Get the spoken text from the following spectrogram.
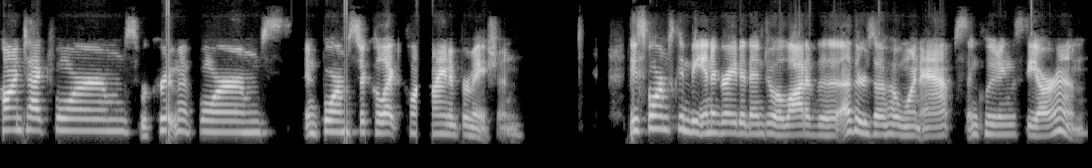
contact forms, recruitment forms, and forms to collect client information. These forms can be integrated into a lot of the other Zoho One apps, including the CRM.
